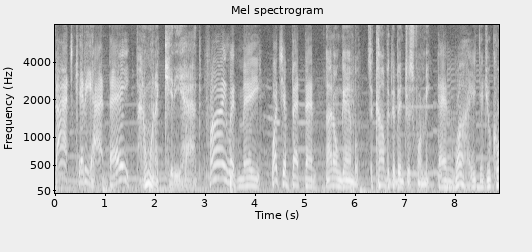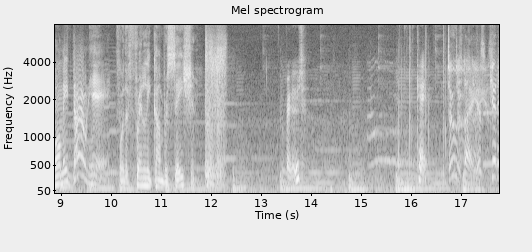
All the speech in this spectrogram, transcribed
That's kitty hat day. I don't want a kitty hat. Fine with me. What's your bet then? I don't gamble. It's a conflict of interest for me. Then why did you call me down here? For the friendly conversation. Rude. Okay, Tuesday is Kitty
